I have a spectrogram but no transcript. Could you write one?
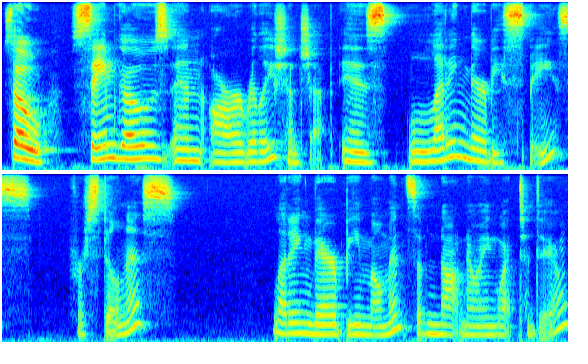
So, same goes in our relationship is letting there be space for stillness, letting there be moments of not knowing what to do.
